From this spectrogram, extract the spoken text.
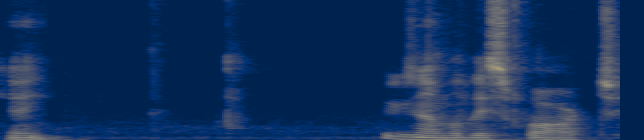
Okay. For example this part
